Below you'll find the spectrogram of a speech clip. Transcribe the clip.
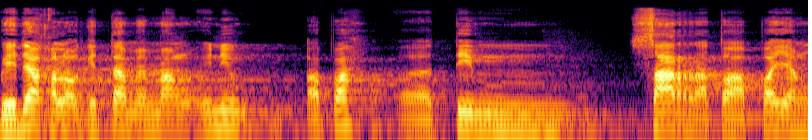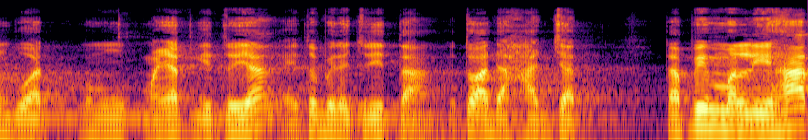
beda kalau kita memang ini apa e, tim sar atau apa yang buat mayat gitu ya itu beda cerita itu ada hajat. Tapi melihat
